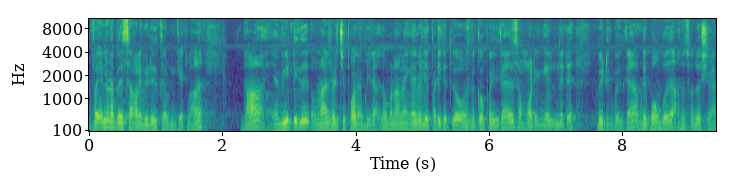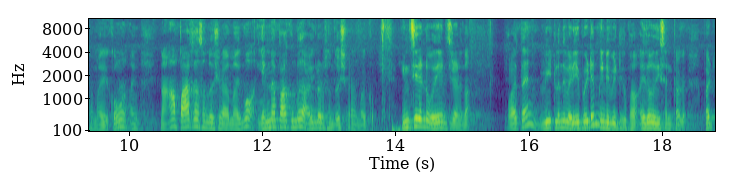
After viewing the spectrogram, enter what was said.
இப்போ என்னென்ன பெருசாக அளவீடு இருக்குது அப்படின்னு கேட்கலாம். நான் என் வீட்டுக்கு ரொம்ப நாள் கழிச்சு போகிறேன் அப்படின்னா ரொம்ப நாளாக எங்கேயாவது வெளியே படிக்கிறதுக்கோ ஒர்க்குக்கோ போயிருக்கேன். அது சம்மோட் எங்கேயோ இருந்துட்டு வீட்டுக்கு போயிருக்கேன். அப்படி போகும்போது அந்த சந்தோஷம் வேறு மாதிரி இருக்கும். நான் பார்க்குற சந்தோஷம் வேறு மாதிரி இருக்கும். என்னை பார்க்கும்போது அவங்களோட சந்தோஷம் வேறு மாதிரி இருக்கும். இன்சிடென்ட் ஒரே இன்சிடென்ட் தான். ஒருத்தன் வீட்டிலேருந்து வெளியே போயிட்டு மீண்டும் வீட்டுக்கு போகிறான் ஏதோ ரீசனுக்காக பட்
